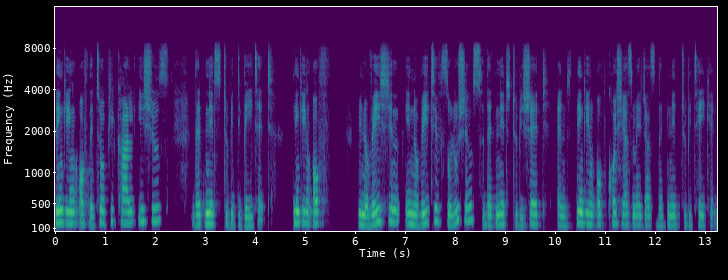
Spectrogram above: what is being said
thinking of the topical issues that needs to be debated, thinking of innovation, innovative solutions that need to be shared, and thinking of cautious measures that need to be taken.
